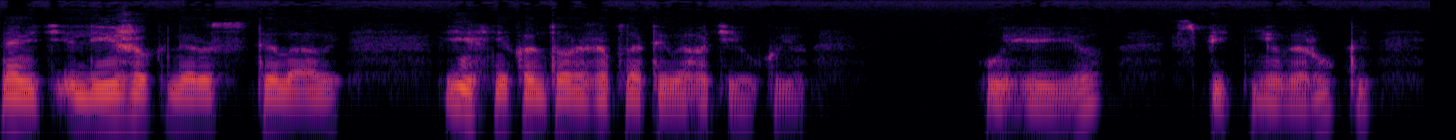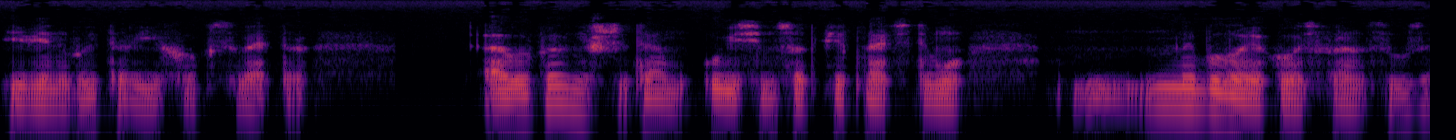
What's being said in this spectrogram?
Навіть ліжок не розстилали. Їхні контори заплатили готівкою. У Гюйо спітніли руки, і він витер їх об светр. А ви певні, що там у 815-му не було якогось француза?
